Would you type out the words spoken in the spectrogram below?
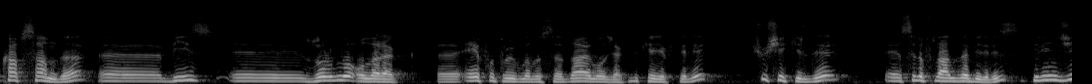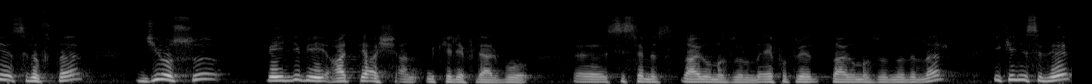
kapsamda e, biz e, zorunlu olarak e-fatura uygulamasına dahil olacak mükellefleri şu şekilde e, sınıflandırabiliriz. Birinci sınıfta cirosu belli bir haddi aşan mükellefler bu e, sisteme dahil olmak zorunda, e-faturaya dahil olmak zorundadırlar. İkincisi de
